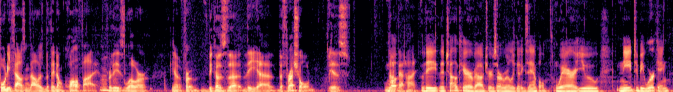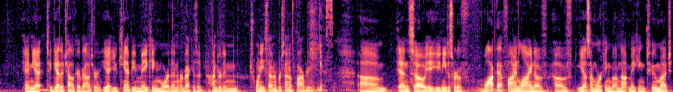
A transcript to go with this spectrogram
forty thousand dollars, but they don't qualify mm-hmm. for these lower, you know, for because the the uh, the threshold is not well, that high. The the child care vouchers are a really good example where you need to be working and yet to get a child care voucher, yet you can't be making more than Rebecca is it 127 percent of poverty? Yes. Um, and so you, you, need to sort of walk that fine line of, of yes, I'm working, but I'm not making too much.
